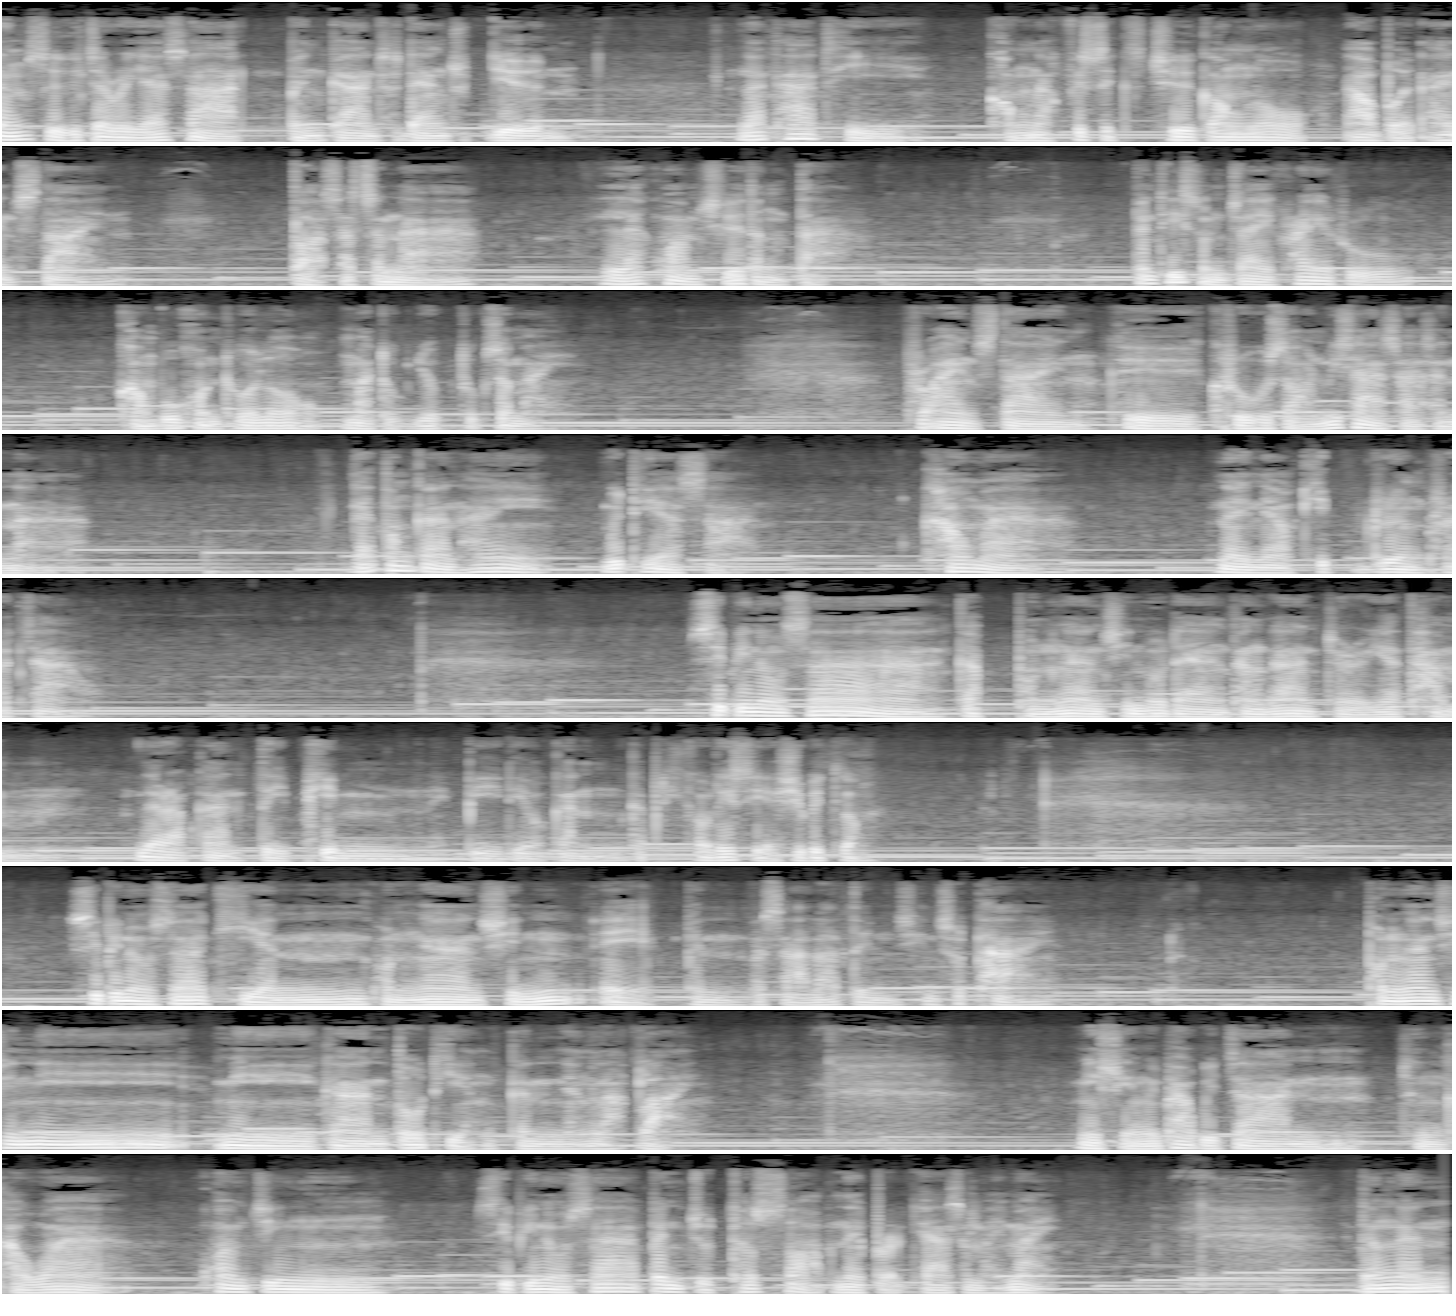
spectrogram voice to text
หนังสือจริยศาสตร์เป็นการแสดงจุดยืน และท่าทีของนักฟิสิกส์ชื่อก้องโลกอัลเบิร์ตไอน์สไตน์ต่อศาสนา และความเชื่อต่างๆ เป็นที่สนใจใคร่รู้ของผู้คนทั่วโลกมาทุกยุคทุกสมัย เพราะไอน์สไตน์คือครูสอนวิชาศาสนา และต้องการให้ วิทยาศาสตร์ เข้ามาในแนวคิดเรื่องพระเจ้า ซิปิโนซากับผลงานชิ้นโบแดงทางด้านจริยธรรม ได้รับการตีพิมพ์ในปีเดียวกันกับที่เขาได้เสียชีวิตลง ซิปิโนซาเขียนผลงานชิ้นเอกเป็นภาษาลาตินชิ้นสุดท้ายผลงานชิ้นนี้มีการโต้เถียงกันอย่างหลากหลาย มีเสียงวิพากษ์วิจารณ์ ถึงเขาว่า ความจริงซิปิโนซาเป็นจุดทดสอบในปรัชญาสมัยใหม่ ดังนั้น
